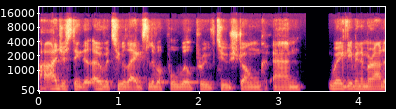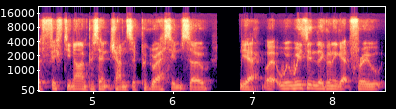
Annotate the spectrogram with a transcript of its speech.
I just think that over two legs, Liverpool will prove too strong. Um, we're giving them around a 59% chance of progressing. So yeah, we, we think they're going to get through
